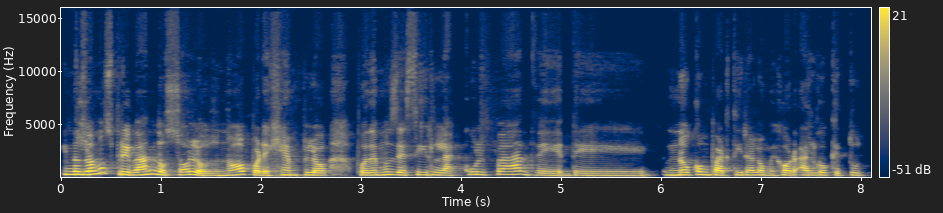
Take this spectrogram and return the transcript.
Y nos vamos privando solos, ¿no? Por ejemplo, podemos decir la culpa de, de, no compartir a lo mejor algo que tú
